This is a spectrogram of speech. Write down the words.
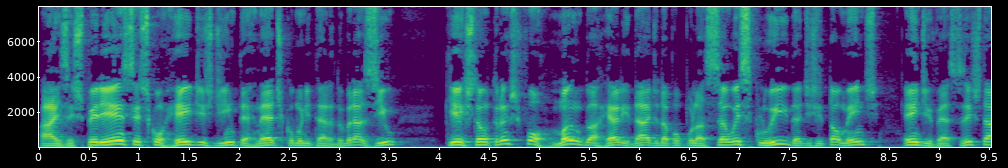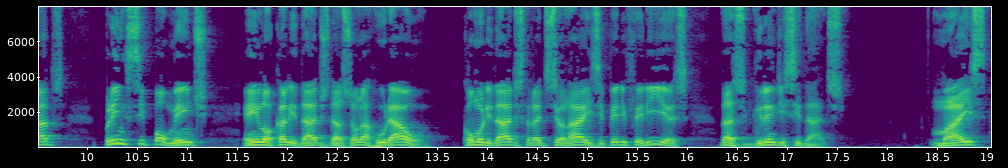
as experiências com redes de internet comunitária do Brasil que estão transformando a realidade da população excluída digitalmente em diversos estados, principalmente em localidades da zona rural, comunidades tradicionais e periferias das grandes cidades. Mas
